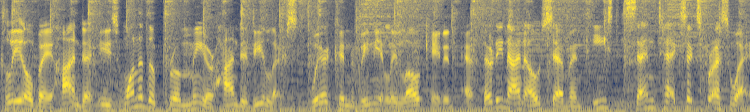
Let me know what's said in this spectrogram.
Cleo Bay Honda is one of the premier Honda dealers. We're conveniently located at 3907 East Centex Expressway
